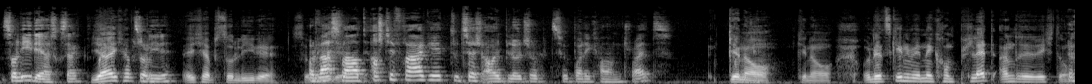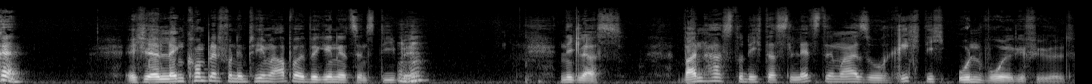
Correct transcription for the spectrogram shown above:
Ich, solide, hast du gesagt. Ja, ich habe solide. Ich habe solide, solide. Und was war die erste Frage? Du zählst auch Blowjob zu Bodycount, right? Genau, okay. genau. Und jetzt gehen wir in eine komplett andere Richtung. Okay. Ich äh, lenke komplett von dem Thema ab, weil wir gehen jetzt ins Diepe. Mhm. Niklas, Wann hast du dich das letzte Mal so richtig unwohl gefühlt?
